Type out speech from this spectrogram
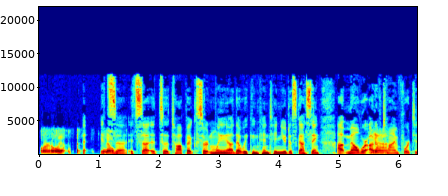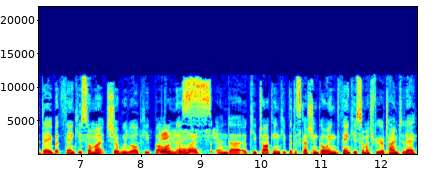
or oil? It's know? a, it's a, it's a topic certainly uh, that we can continue discussing. Uh, Mel, we're out Yeah. of time for today, but thank you so much. Uh, we will keep uh, on Thanks so this and uh, keep talking, keep the discussion going. Thank you so much for your time today.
